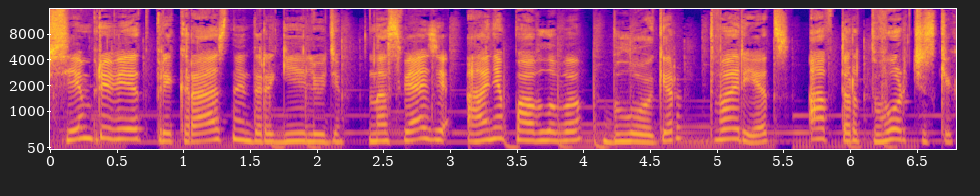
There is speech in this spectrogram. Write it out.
Всем привет, прекрасные дорогие люди! На связи Аня Павлова, блогер, творец, автор творческих,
